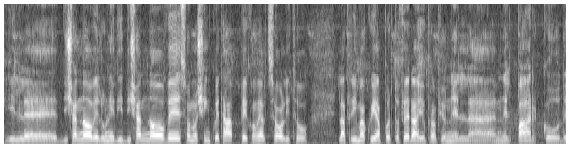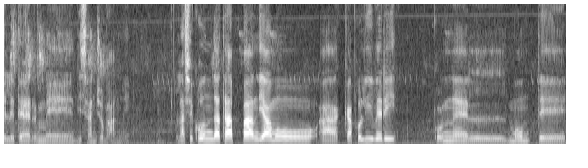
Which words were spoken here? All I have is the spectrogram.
il 19, lunedì 19, sono cinque tappe come al solito, la prima qui a Portoferraio proprio nel, nel parco delle terme di San Giovanni. La seconda tappa andiamo a Capoliveri con il monte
